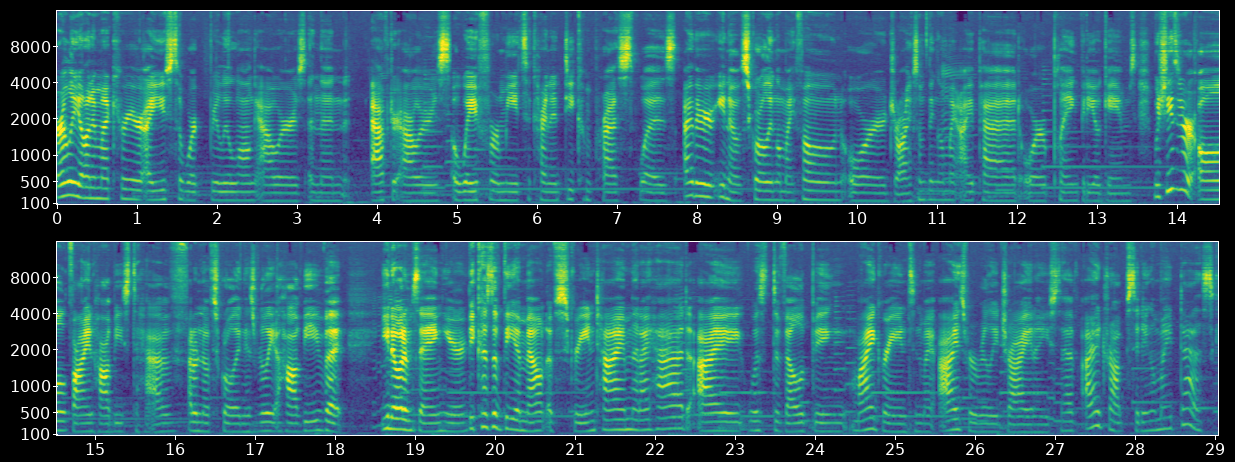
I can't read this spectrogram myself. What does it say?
Early on in my career, I used to work really long hours and then after hours a way for me to kind of decompress was either you know scrolling on my phone or drawing something on my ipad or playing video games which these are all fine hobbies to have i don't know if scrolling is really a hobby but you know what I'm saying here? Because of the amount of screen time that I had, I was developing migraines and my eyes were really dry, and I used to have eye drops sitting on my desk.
